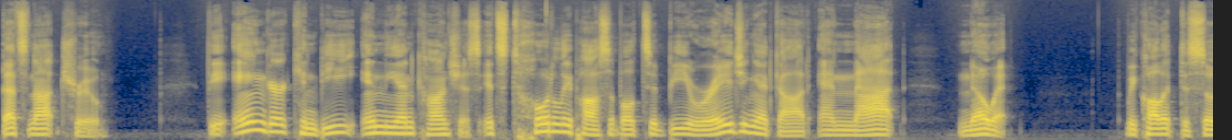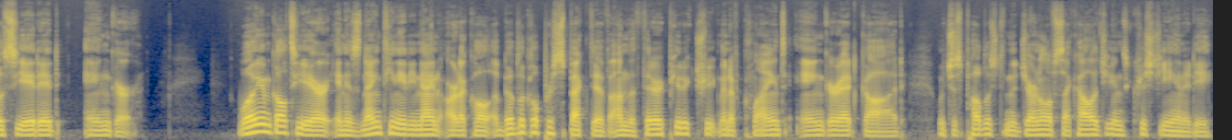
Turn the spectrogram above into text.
That's not true. The anger can be in the unconscious. It's totally possible to be raging at God and not know it. We call it dissociated anger. William Gaultiere, in his 1989 article, A Biblical Perspective on the Therapeutic Treatment of Client Anger at God, which was published in the Journal of Psychology and Christianity,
